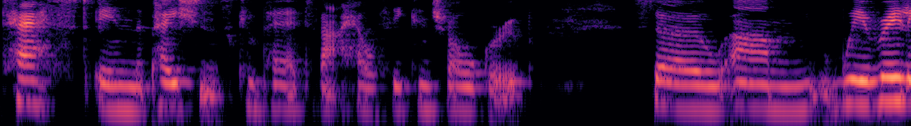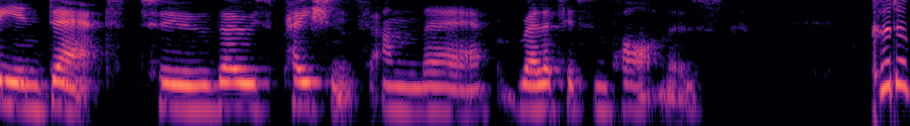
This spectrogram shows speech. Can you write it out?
test in the patients compared to that healthy control group. So um, we're really in debt to those patients and their relatives and partners could a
